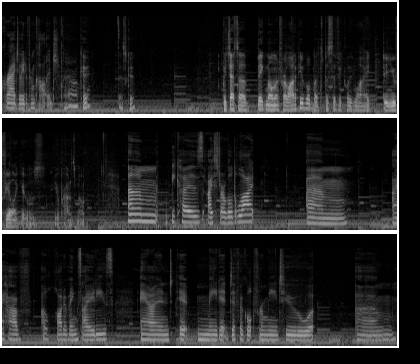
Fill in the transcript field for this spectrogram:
graduated from college. Oh, okay, that's good. Which that's a big moment for a lot of people, but specifically, why do you feel like it was your proudest moment? Um, because I struggled a lot. Um, I have a lot of anxieties, and it made it difficult for me to um,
